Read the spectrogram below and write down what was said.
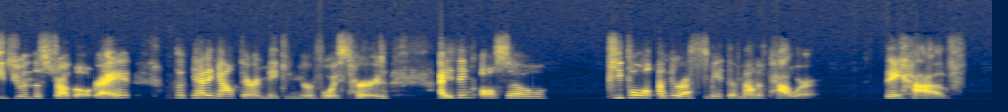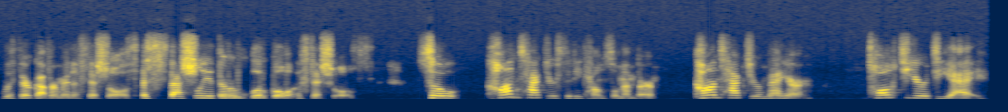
need you in the struggle, right? But getting out there and making your voice heard. I think also people underestimate the amount of power they have with their government officials, especially their local officials. So contact your city council member, contact your mayor, talk to your DA,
